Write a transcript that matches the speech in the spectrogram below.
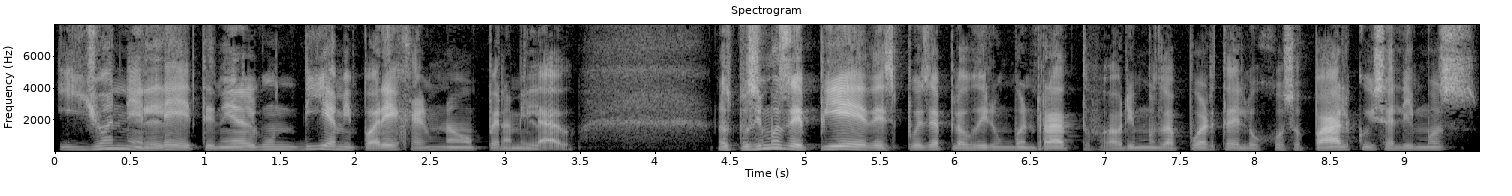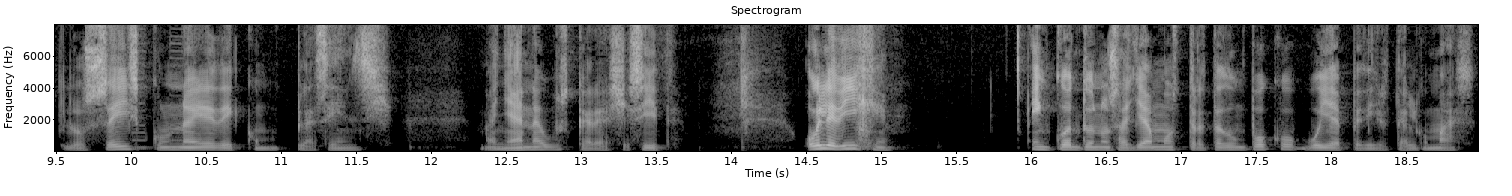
y yo anhelé tener algún día a mi pareja en una ópera a mi lado. Nos pusimos de pie después de aplaudir un buen rato, abrimos la puerta del lujoso palco y salimos los seis con un aire de complacencia. Mañana buscaré a Shesid. Hoy le dije, en cuanto nos hayamos tratado un poco, voy a pedirte algo más.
